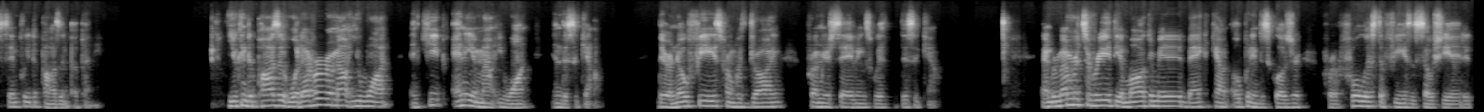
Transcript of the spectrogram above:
simply deposit a penny. You can deposit whatever amount you want and keep any amount you want in this account. There are no fees from withdrawing from your savings with this account. And remember to read the amalgamated bank account opening disclosure for a full list of fees associated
